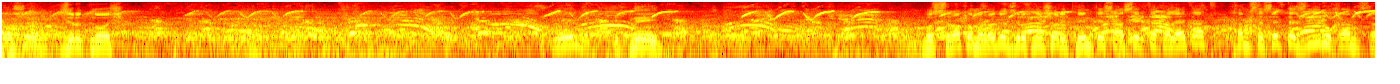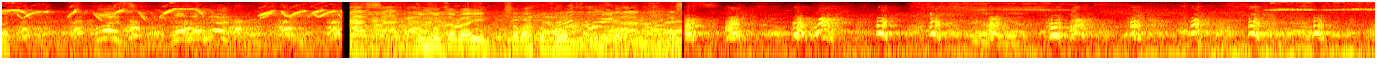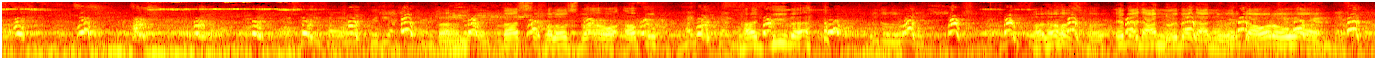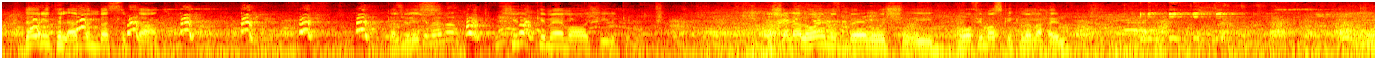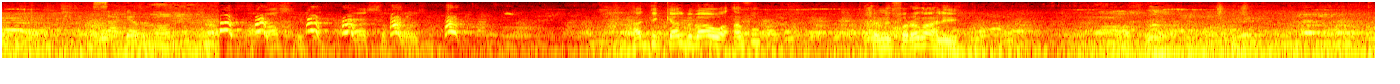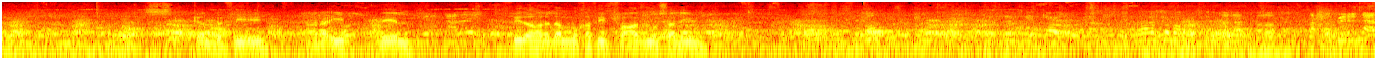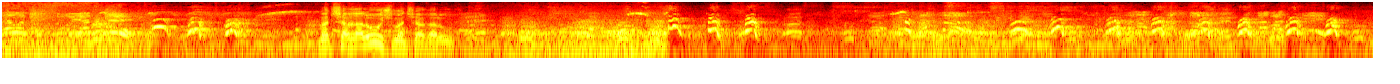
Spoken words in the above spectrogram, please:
012 012 2 2 بص رقم الراجل 012 2 9 6 3 5 6 0 5 للمتابعين صباحكم فل فاهمان بس خلاص بقى وقفوا. هات دي بقى. خلاص. ابعد عنه ابعد عنه. ارجع ورا هو. دايرة الأمان بس بتاعته. كلب لسه. شيل الكمامة. آه شيل الكمامة. عشان ألوانه تبان وشه. إيه هو في ماسك كمامة حلو. الساعة كام النهاردة؟ العصر كده. بس خلاص. هدي الكلب بقى ووقفه عشان نتفرجوا عليه. الكلب فيه إيه؟ عراقيب. ديل. في ظهر دمه خفيف في عظمه سليم. ما تشغلوش ما تشغلوش.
